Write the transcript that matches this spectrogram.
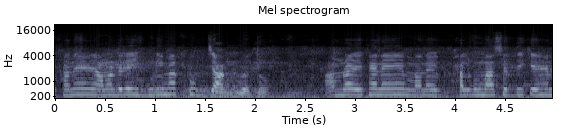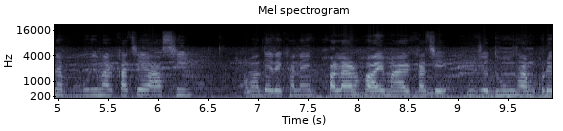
এখানে আমাদের এই বুড়িমা খুব জাগ্রত। আমরা এখানে মানে ফাল্গুন মাসের দিকে এখানে বুড়িমার কাছে আসি। আমাদের এখানে ফলার হয় মায়ের কাছে পুজো ধুমধাম করে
